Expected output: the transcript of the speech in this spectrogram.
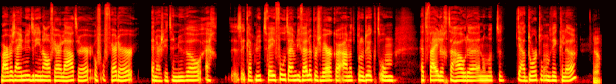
Maar we zijn nu drieënhalf jaar later of, of verder. En daar zitten nu wel echt. Dus ik heb nu twee fulltime developers werken aan het product om het veilig te houden en om het te, ja, door te ontwikkelen. Ja.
